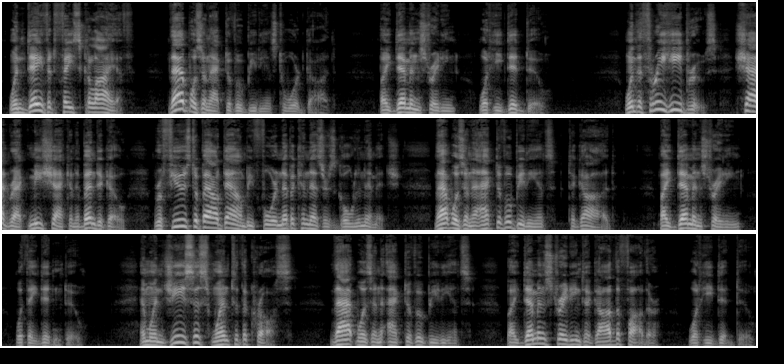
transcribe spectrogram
When David faced Goliath, that was an act of obedience toward God by demonstrating what he did do. When the three Hebrews, Shadrach, Meshach, and Abednego, refused to bow down before Nebuchadnezzar's golden image, that was an act of obedience to God by demonstrating what they didn't do. And when Jesus went to the cross, that was an act of obedience by demonstrating to God the Father what he did do.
